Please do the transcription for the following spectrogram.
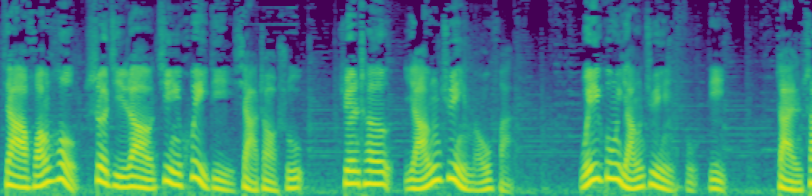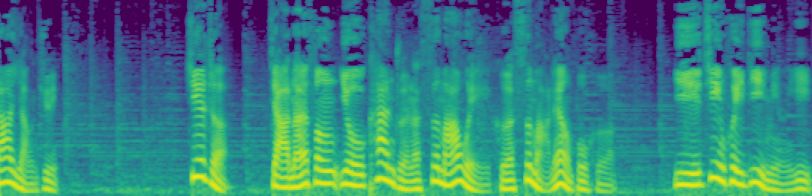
贾皇后设计让晋惠帝下诏书，宣称杨俊谋反，围攻杨俊府邸，斩杀杨俊。接着，贾南风又看准了司马玮和司马亮不和，以晋惠帝名义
